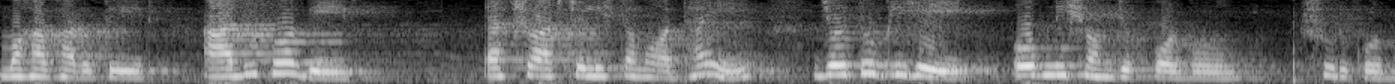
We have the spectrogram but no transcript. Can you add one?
মহাভারতের আদি পর্বের একশো আটচল্লিশতম অধ্যায়ে যত গৃহে অগ্নিসংযোগ পর্ব শুরু করব।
